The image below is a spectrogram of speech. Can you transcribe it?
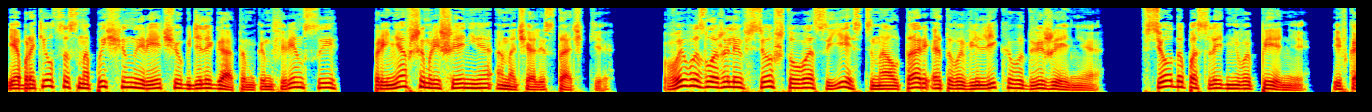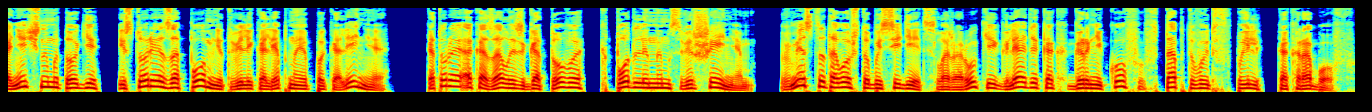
и обратился с напыщенной речью к делегатам конференции, принявшим решение о начале стачки. Вы возложили все, что у вас есть, на алтарь этого великого движения, все до последнего пени, и в конечном итоге история запомнит великолепное поколение, которое оказалось готово к подлинным свершениям, Вместо того, чтобы сидеть сложа руки, глядя, как горняков втаптывают в пыль, как рабов.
